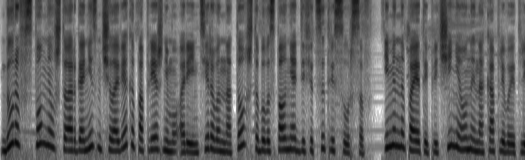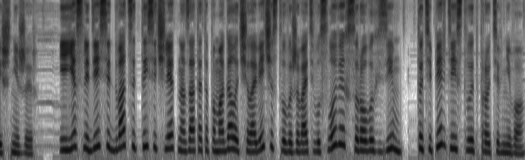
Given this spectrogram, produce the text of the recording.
Дуров вспомнил, что организм человека по-прежнему ориентирован на то, чтобы восполнять дефицит ресурсов. Именно по этой причине он и накапливает лишний жир. И если 10-20 тысяч лет назад это помогало человечеству выживать в условиях суровых зим, то теперь действует против него.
